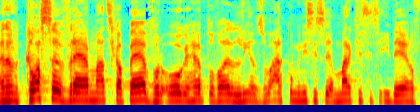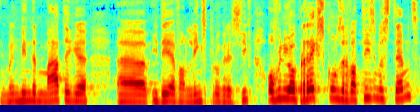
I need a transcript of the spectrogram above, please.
en een klassevrije maatschappij voor ogen hebt, of zwaar communistische, marxistische ideeën, of minder matige uh, ideeën van links-progressief, of u nu op rechtsconservatisme stemt,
